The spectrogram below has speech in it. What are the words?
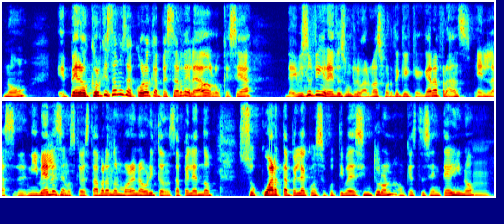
¿no? Eh, pero creo que estamos de acuerdo que a pesar del lado, lo que sea, Davison Figueredo es un rival más fuerte que, que Gara France en los eh, niveles en los que está Brandon Moreno ahorita, donde está peleando su cuarta pelea consecutiva de cinturón, aunque este es interino. Mm.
